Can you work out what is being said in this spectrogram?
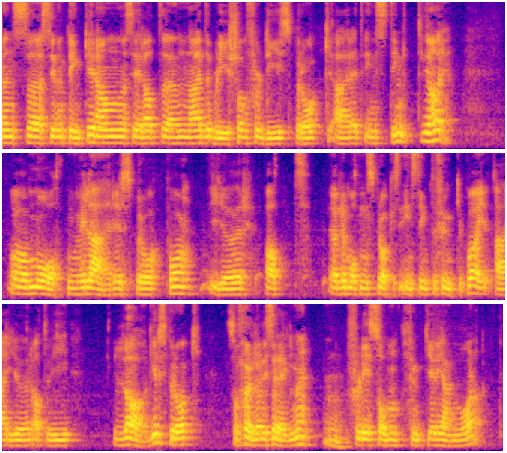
Mens uh, Steven Pinker han sier at uh, nei, det blir sånn fordi språk er et instinkt vi har. Og måten vi lærer språk på, gjør at Eller måten språkinstinktet funker på, er, gjør at vi lager språk som følger disse reglene. Mm. Fordi sånn funker hjernen vår. da.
